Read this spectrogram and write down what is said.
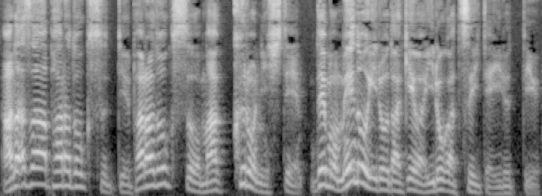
アナザーパラドックスっていうパラドックスを真っ黒にして、でも目の色だけは色がついているっていう。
